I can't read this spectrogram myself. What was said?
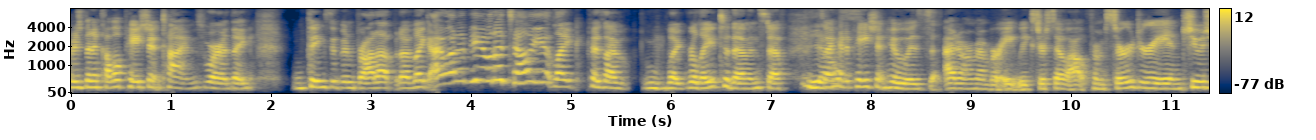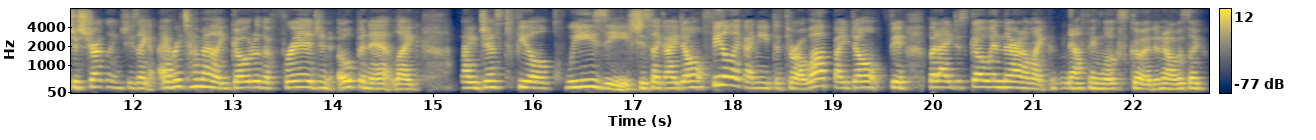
there's been a couple patient times where like things have been brought up and i'm like i want to be able to tell you like because i like relate to them and stuff Yes. so i had a patient who was i don't remember eight weeks or so out from surgery and she was just struggling she's like every time i like go to the fridge and open it like i just feel queasy. She's like i don't feel like i need to throw up. I don't feel but i just go in there and i'm like nothing looks good. And i was like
